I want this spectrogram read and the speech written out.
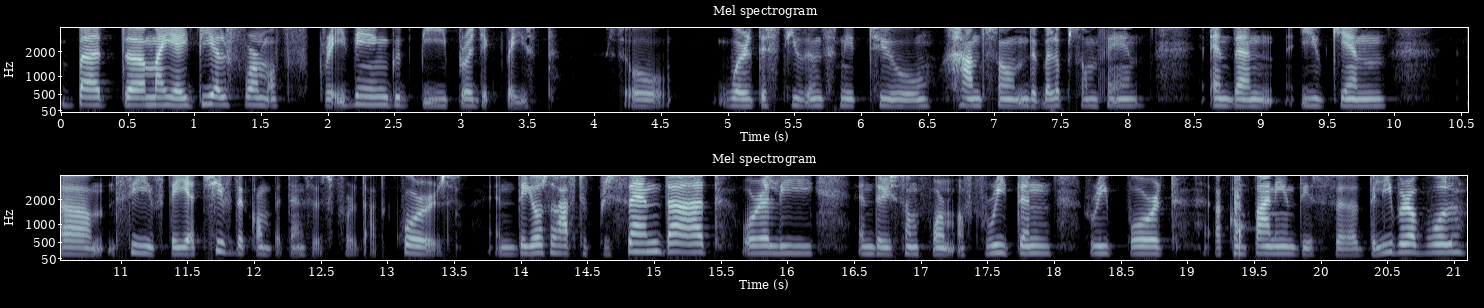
But uh, my ideal form of grading would be project based. So where the students need to hands on develop something and then you can um, see if they achieve the competences for that course. And they also have to present that orally, and there is some form of written report accompanying this uh, deliverable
